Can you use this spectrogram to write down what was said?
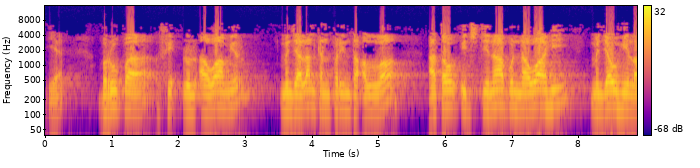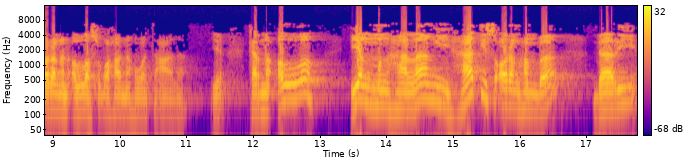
Ya, berupa fi'lul awamir, menjalankan perintah Allah atau ijtinabun nawahi, menjauhi larangan Allah Subhanahu wa taala. Ya, karena Allah yang menghalangi hati seorang hamba dari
